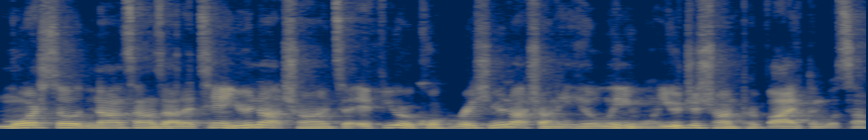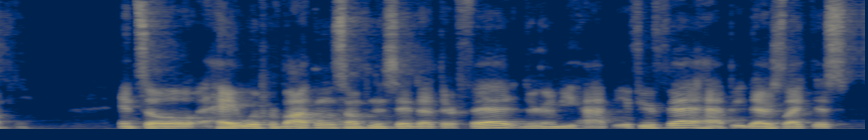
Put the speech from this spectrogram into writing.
more so nine times out of 10, you're not trying to, if you're a corporation, you're not trying to heal anyone. You're just trying to provide them with something. And so, hey, we're providing them with something to say that they're fed, they're going to be happy. If you're fed, happy, there's like this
